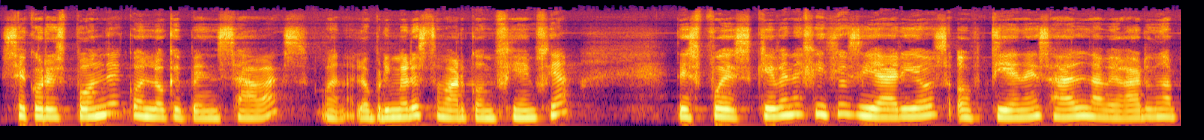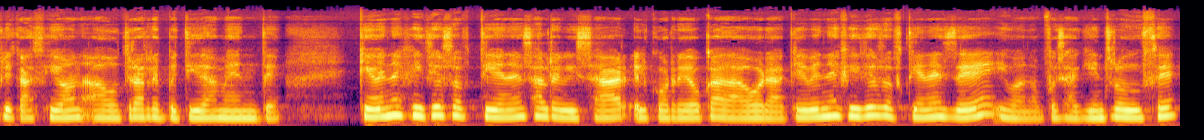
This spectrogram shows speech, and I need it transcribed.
¿Se corresponde con lo que pensabas? Bueno, lo primero es tomar conciencia Después, ¿qué beneficios diarios obtienes al navegar de una aplicación a otra repetidamente? ¿Qué beneficios obtienes al revisar el correo cada hora? ¿Qué beneficios obtienes de, y bueno, pues aquí introduce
